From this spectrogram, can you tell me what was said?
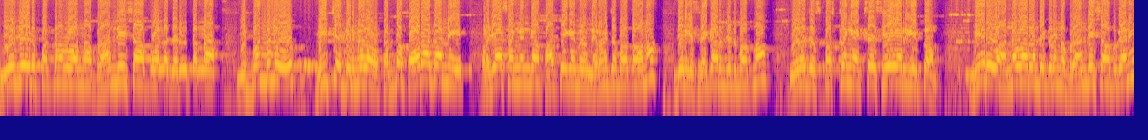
నూజివేడు పట్టణంలో ఉన్న బ్రాందీ షాప్ వల్ల జరుగుతున్న ఇబ్బందులు తీర్చే దీని మీద ఒక పెద్ద పోరాటాన్ని ప్రజా సంఘంగా పార్టీగా మేము నిర్వహించబోతా ఉన్నాం. దీనికి శ్రీకారం చుట్టుపోతున్నాం ఈరోజు స్పష్టంగా ఎక్సైజ్ సీఏ గారికి చెప్పాం. మీరు అన్నవరం దగ్గర ఉన్న బ్రాందీ షాప్ కానీ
